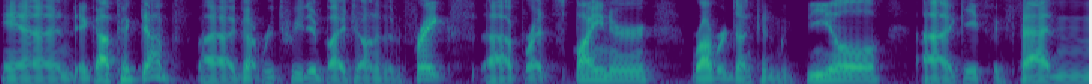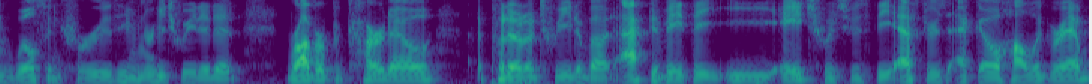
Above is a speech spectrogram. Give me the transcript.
and it got picked up. Uh, got retweeted by Jonathan Frakes, uh, Brent Spiner, Robert Duncan McNeill, uh, Gates McFadden, Wilson Cruz even retweeted it. Robert Picardo put out a tweet about activate the EEH, which was the Esther's Echo hologram,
